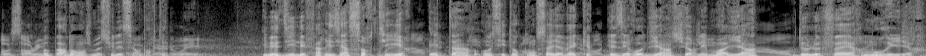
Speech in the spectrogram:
Oh pardon, je me suis laissé emporter. Il est dit, les pharisiens sortirent et aussitôt conseil avec les Hérodiens sur les moyens de le faire mourir.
